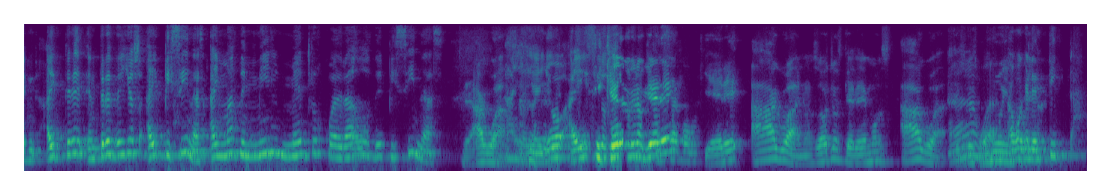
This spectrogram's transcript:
en, hay tres, en tres de ellos hay piscinas. Hay más de mil metros cuadrados de piscinas. De agua. yo ahí sí. ¿Y qué es lo que uno quiere? Quiere agua. Nosotros queremos agua. Agua, agua calentita.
